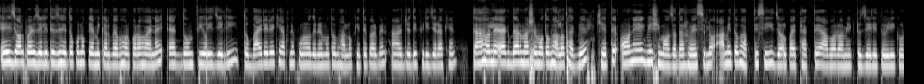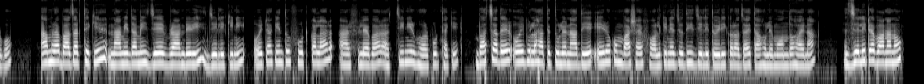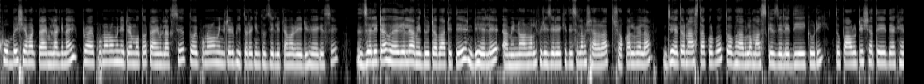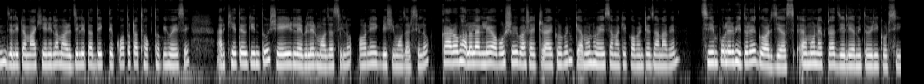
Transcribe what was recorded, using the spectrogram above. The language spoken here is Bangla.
এই জলপাইয়ের জেলিতে যেহেতু কোনো কেমিক্যাল ব্যবহার করা হয় নাই, একদম পিওরি জেলি, তো বাইরে রেখে আপনি পনেরো দিনের মতো ভালো খেতে পারবেন। আর যদি ফ্রিজে রাখেন তাহলে এক দেড় মাসের মতো ভালো থাকবে। খেতে অনেক বেশি মজাদার হয়েছিল। আমি তো ভাবতেছি জলপাই থাকতে আবারও আমি একটু জেলি তৈরি করব। আমরা বাজার থেকে নামি দামি যে ব্র্যান্ডেরই জেলি কিনি, ওইটা কিন্তু ফুড কালার আর ফ্লেভার আর চিনির ভরপুর থাকে। বাচ্চাদের ওইগুলো হাতে তুলে না দিয়ে এইরকম বাসায় ফল কিনে যদি জেলি তৈরি করা যায়, তাহলে মন্দ হয় না। জেলিটা বানানো খুব বেশি আমার টাইম লাগে নাই। প্রায় পনেরো মিনিটের মতো টাইম লাগছে। তো ওই পনেরো মিনিটের ভিতরে কিন্তু জেলিটা আমার রেডি হয়ে গেছে। জেলিটা হয়ে গেলে আমি দুইটা বাটিতে ঢেলে আমি নর্মাল ফ্রিজে রেখে দিয়েছিলাম সারা রাত সকালবেলা। যেহেতু নাস্তা করব, তো ভাবলাম আজকে জেলি দিয়েই করি। তো পাউরুটির সাথে দেখেন জেলিটা মাখিয়ে নিলাম আর জেলিটা দেখতে কতটা থকথকে হয়েছে। আর খেতেও কিন্তু সেই লেভেলের মজা ছিল, অনেক বেশি মজার ছিল। কারও ভালো লাগলে অবশ্যই বাসায় ট্রাই করবেন। কেমন হয়েছে আমাকে কমেন্টে জানাবেন। সিম্পলের ভিতরে গর্জিয়াস এমন একটা জেলি আমি তৈরি করছি।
